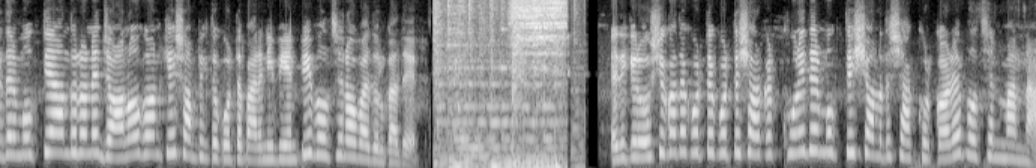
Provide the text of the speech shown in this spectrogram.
খালেদের মুক্তি আন্দোলনে জনগণকে সম্পৃক্ত করতে পারেনি বিএনপি, বলছেন ওবায়দুল কাদের। এদিকে রসিকতা করতে করতে সরকার খুনিদের মুক্তির সনদে স্বাক্ষর করে, বলছেন মান্না।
